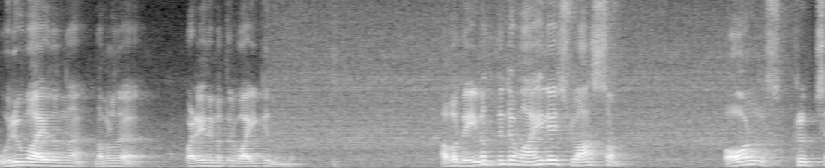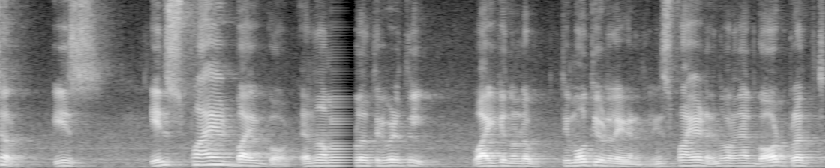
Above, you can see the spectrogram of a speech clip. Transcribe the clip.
ഉരുവായതെന്ന് നമ്മൾ പഴയ നിയമത്തിൽ വായിക്കുന്നുണ്ട്. അപ്പോൾ ദൈവത്തിന്റെ വായിലെ ശ്വാസം all scripture is inspired by God എന്ന് നമ്മൾ തിരുവഴുത്തിൽ വായിക്കുന്നുണ്ട് തിമോത്തിയുടെ ലേഖനത്തിൽ. ഇൻസ്പയർഡ് എന്ന് പറഞ്ഞാൽ ഗോഡ് ബ്രത്ത്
